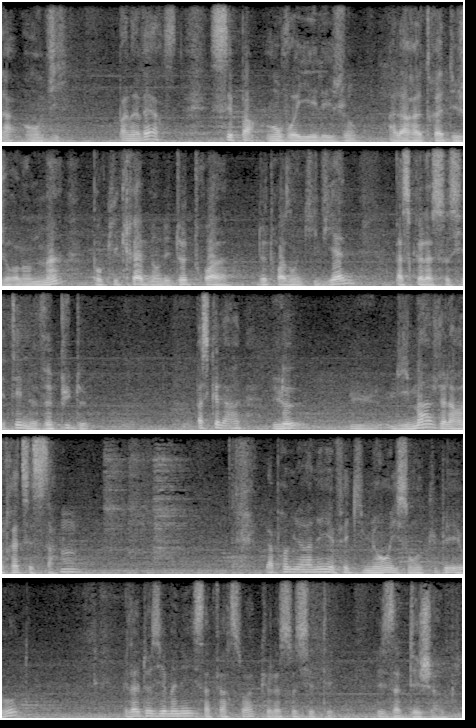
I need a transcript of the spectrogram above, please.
a envie. Pas l'inverse. C'est pas envoyer les gens à la retraite du jour au lendemain pour qu'ils crèvent dans les 2-3 deux, trois ans qui viennent parce que la société ne veut plus d'eux. Parce que l'image de la retraite, c'est ça. Hmm. La première année, effectivement, ils sont occupés et autres. Et la deuxième année, il s'aperçoit que la société les a déjà oubliés.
